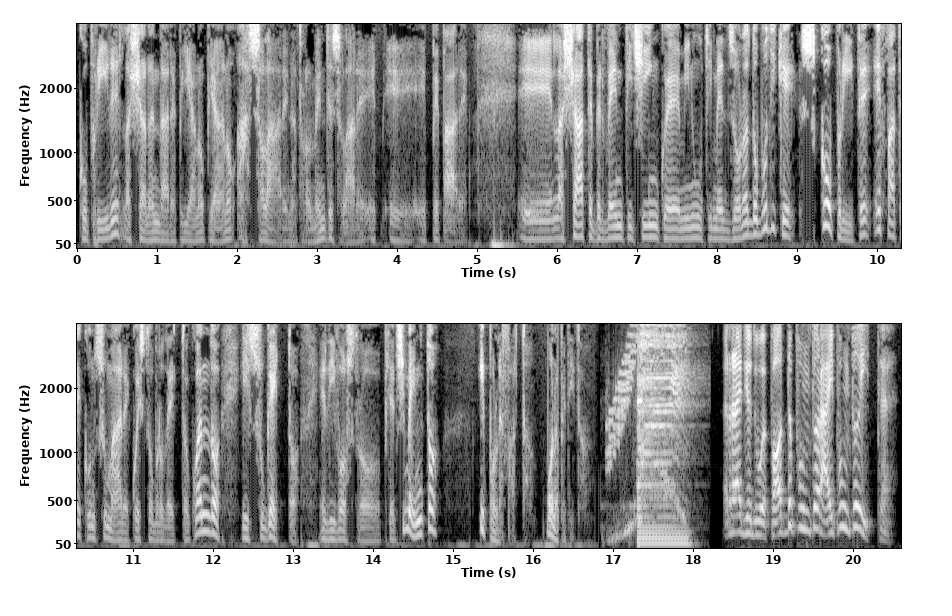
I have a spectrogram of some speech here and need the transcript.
Coprire, lasciare andare piano piano a salare, naturalmente salare e, e, e pepare. E lasciate per 25 minuti, mezz'ora, dopodiché scoprite e fate consumare questo brodetto. Quando il sughetto è di vostro piacimento, il pollo è fatto. Buon appetito. radio2pod.rai.it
